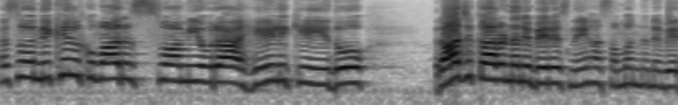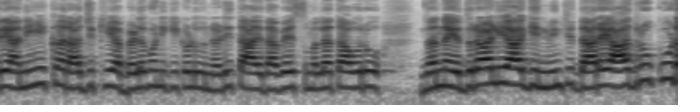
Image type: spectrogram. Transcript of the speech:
ಸೊ ನಿಖಿಲ್ ಕುಮಾರಸ್ವಾಮಿಯವರ ಹೇಳಿಕೆ ಇದು. ರಾಜಕಾರಣನೇ ಬೇರೆ, ಸ್ನೇಹ ಸಂಬಂಧನೇ ಬೇರೆ, ಅನೇಕ ರಾಜಕೀಯ ಬೆಳವಣಿಗೆಗಳು ನಡೀತಾ ಇದ್ದಾವೆ. ಸುಮಲತಾ ಅವರು ನನ್ನ ಎದುರಾಳಿಯಾಗಿ ನಿಂತಿದ್ದಾರೆ. ಆದರೂ ಕೂಡ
